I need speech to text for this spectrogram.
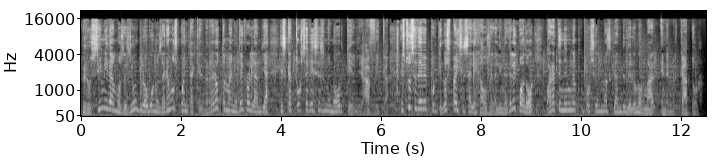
pero si miramos desde un globo nos daremos cuenta que el verdadero tamaño de Groenlandia es 14 veces menor que el de África. Esto se debe porque los países alejados de la línea del Ecuador van a tener una proporción más grande de lo normal en el Mercator.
